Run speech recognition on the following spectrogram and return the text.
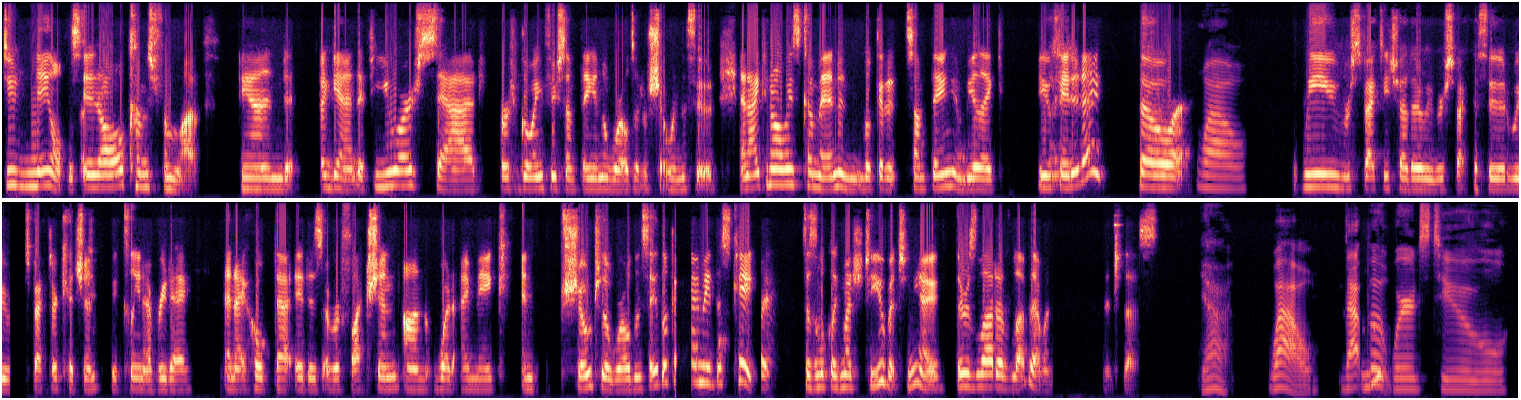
do nails, it all comes from love. And again, if you are sad or going through something in the world, it'll show in the food. And I can always come in and look at it, something and be like, you okay today? So, wow. We respect each other. We respect the food. We respect our kitchen. We clean every day. And I hope that it is a reflection on what I make and show to the world and say, look, I made this cake, but it doesn't look like much to you. But to me, I, there's a lot of love that went into this. Yeah. Wow. That put mm-hmm. words to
